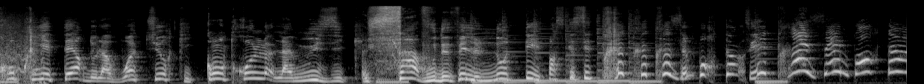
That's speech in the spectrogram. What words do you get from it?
propriétaire de la voiture qui contrôle la musique. Ça, vous devez le noter parce que c'est très très très important. C'est très important.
